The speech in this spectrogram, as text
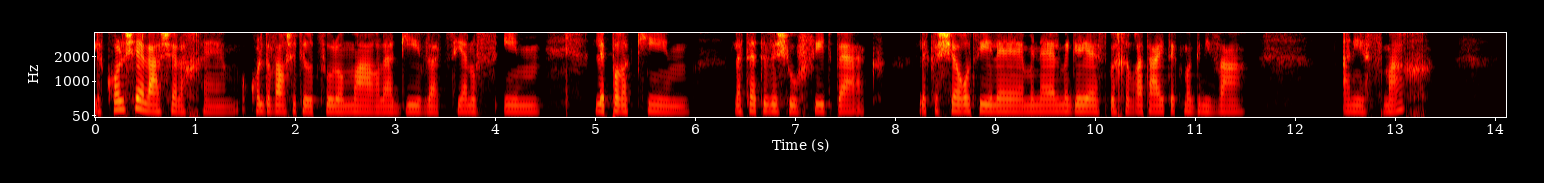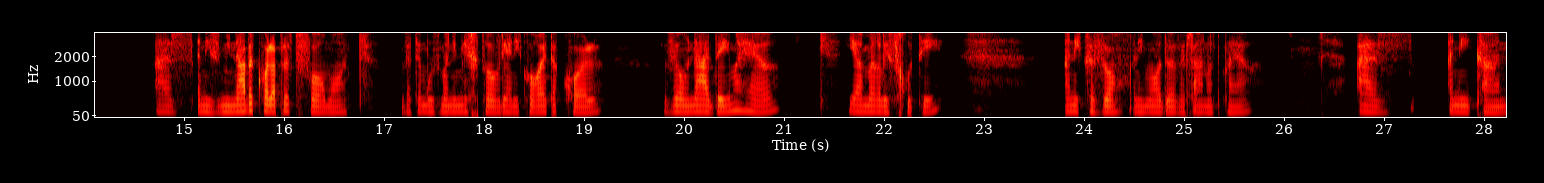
לכל שאלה שלכם, או כל דבר שתרצו לומר, להגיב, להציע נושאים לפרקים, לתת איזשהו פידבק, לקשר אותי למנהל מגייס בחברת הייטק מגניבה, אני אשמח. אז אני זמינה בכל הפלטפורמות, ואתם מוזמנים לכתוב לי, אני קוראת הכל, ועונה די מהר, ייאמר לזכותי. אני כזו, אני מאוד אוהבת לענות מהר. אז אני כאן,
